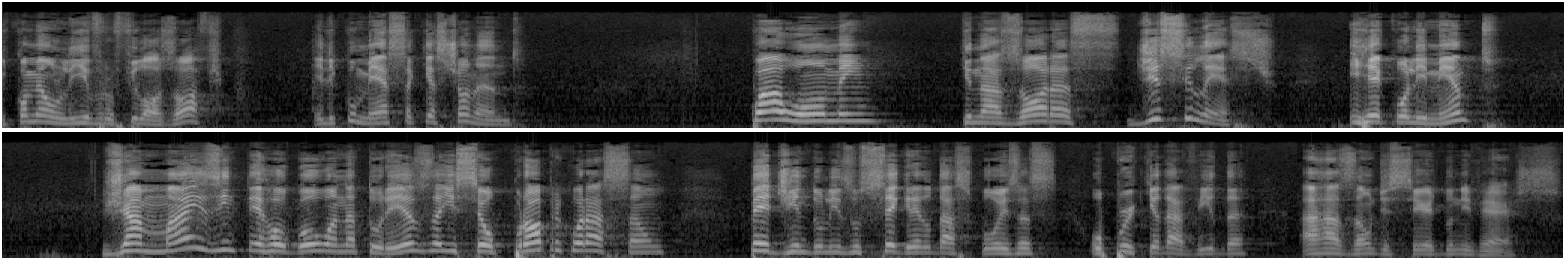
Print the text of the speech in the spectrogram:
E como é um livro filosófico, ele começa questionando: Qual homem que nas horas de silêncio e recolhimento jamais interrogou a natureza e seu próprio coração, pedindo-lhes o segredo das coisas, o porquê da vida, a razão de ser do universo?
